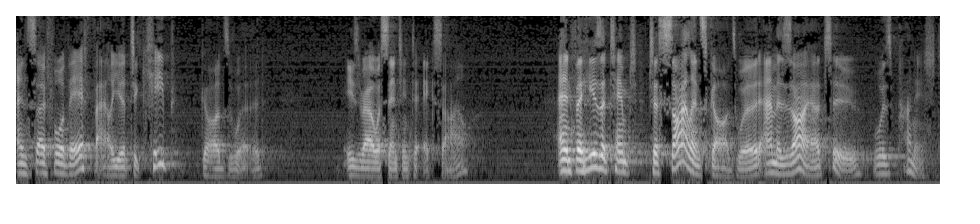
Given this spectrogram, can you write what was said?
And so, for their failure to keep God's word, Israel was sent into exile. And for his attempt to silence God's word, Amaziah too was punished.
